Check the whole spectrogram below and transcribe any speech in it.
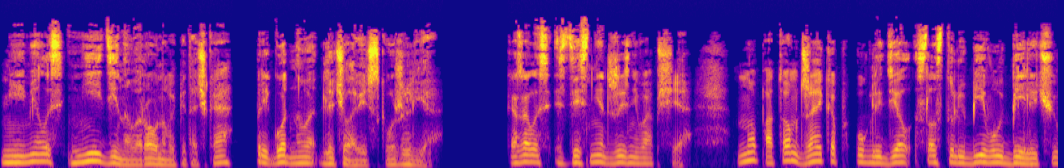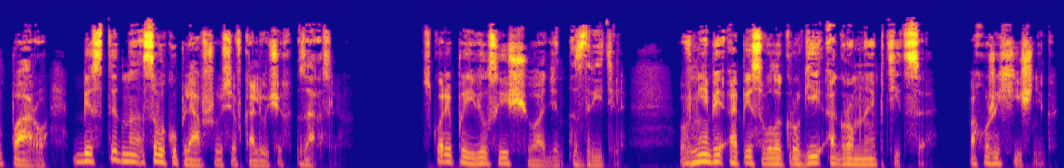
не имелось ни единого ровного пятачка, пригодного для человеческого жилья. Казалось, здесь нет жизни вообще. Но потом Джейкоб углядел сластолюбивую беличью пару, бесстыдно совокуплявшуюся в колючих зарослях. Вскоре появился еще один зритель. В небе описывала круги огромная птица, похоже, хищник.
